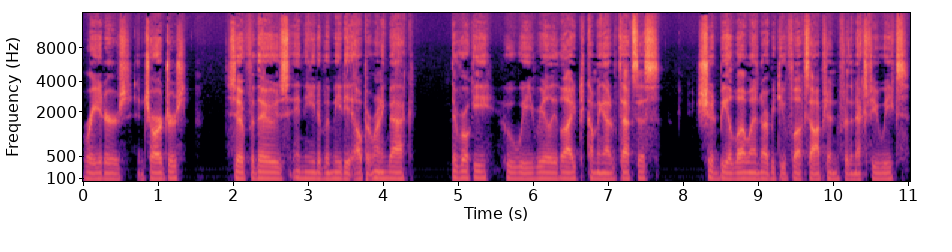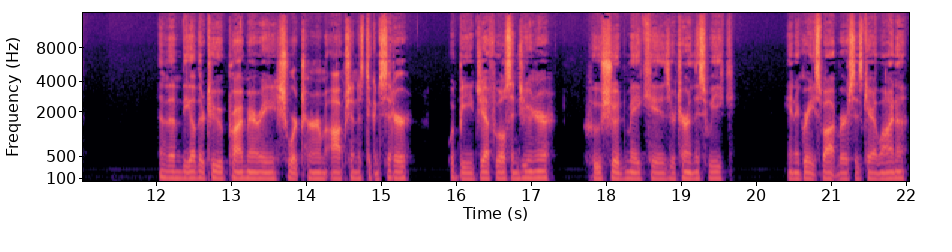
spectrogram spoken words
Raiders, and Chargers. So for those in need of immediate help at running back, the rookie who we really liked coming out of Texas should be a low end RB2 flex option for the next few weeks. And then the other two primary short term options to consider would be Jeff Wilson Jr., who should make his return this week in a great spot versus Carolina,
